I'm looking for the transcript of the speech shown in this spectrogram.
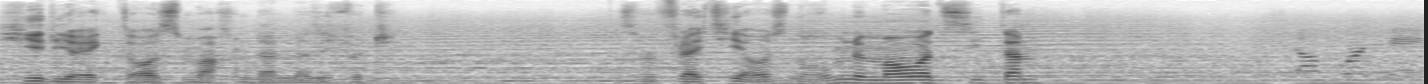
hier direkt draus machen dann. Also ich würde, dass man vielleicht hier außen rum eine Mauer zieht dann. Stop working.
